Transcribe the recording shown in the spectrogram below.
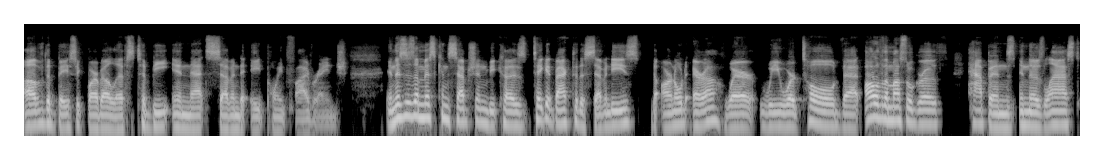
of the basic barbell lifts to be in that 7 to 8.5 range. And this is a misconception because take it back to the 70s, the Arnold era, where we were told that all of the muscle growth happens in those last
